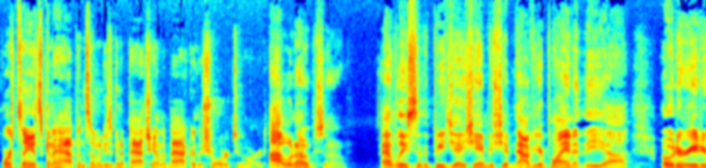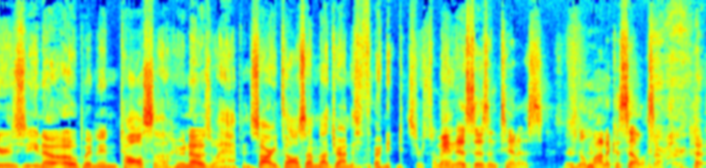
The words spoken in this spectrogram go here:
Worst thing that's going to happen, somebody's going to pat you on the back or the shoulder too hard. I would hope so. At least at the PGA Championship. Now, if you're playing at the uh, Odor Eaters, you know, Open in Tulsa, who knows what happens? Sorry, Tulsa. I'm not trying to throw any disrespect. I mean, this isn't tennis. There's no Monica Seles out there.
